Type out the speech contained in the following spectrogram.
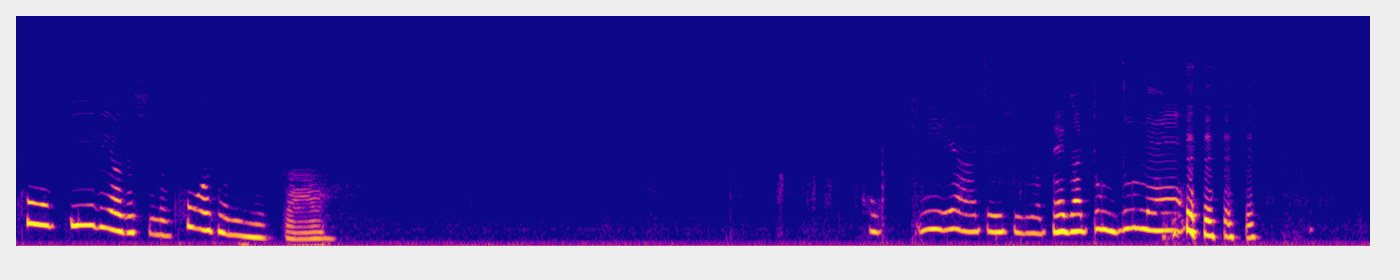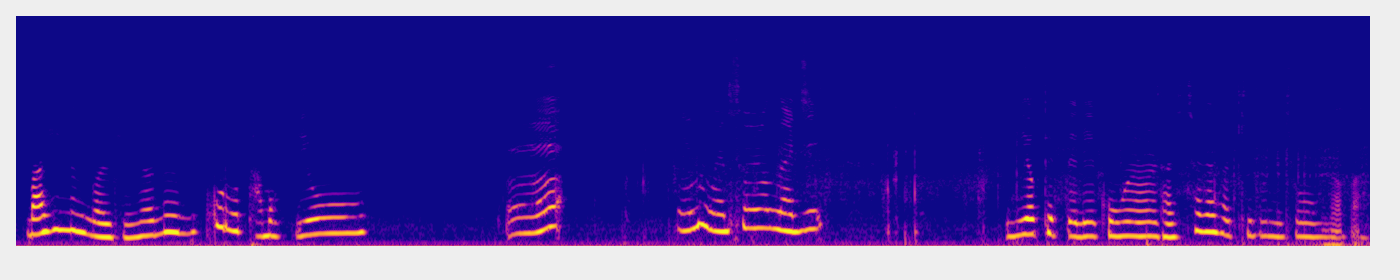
코끼리 아저씨는 코가 손이니까. 이 아저씨는 배가 뚱뚱해. 맛있는 걸 주면은 코로 다 먹지요. 에? 얘는 왜 소용하지? 미어캣들이 공을 다시 찾아서 기분이 좋은가 봐.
